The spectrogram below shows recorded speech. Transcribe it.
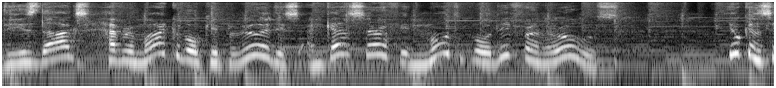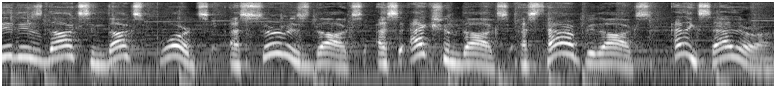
These dogs have remarkable capabilities and can serve in multiple different roles. You can see these dogs in dog sports, as service dogs, as action dogs, as therapy dogs, and etc.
